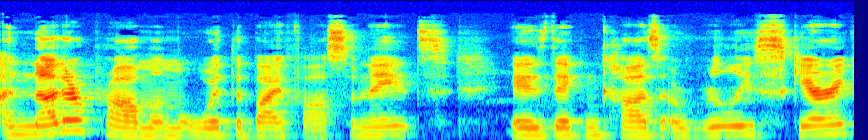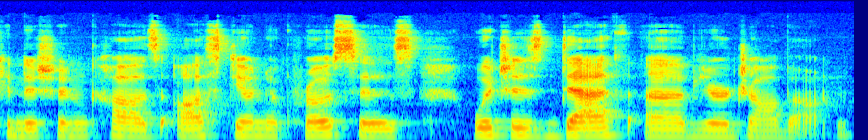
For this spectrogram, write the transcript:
another problem with the biphosphonates is they can cause a really scary condition called osteonecrosis, which is death of your jawbone.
